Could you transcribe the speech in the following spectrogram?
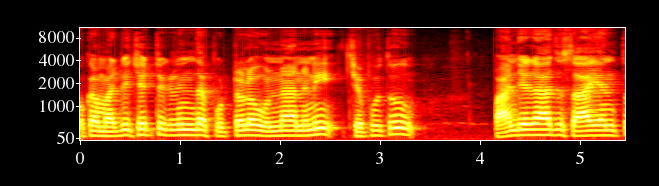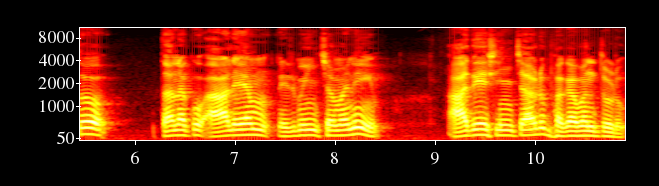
ఒక మర్రి చెట్టు క్రింద పుట్టలో ఉన్నానని చెబుతూ పాండ్యరాజు సాయంతో తనకు ఆలయం నిర్మించమని ఆదేశించాడు భగవంతుడు.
